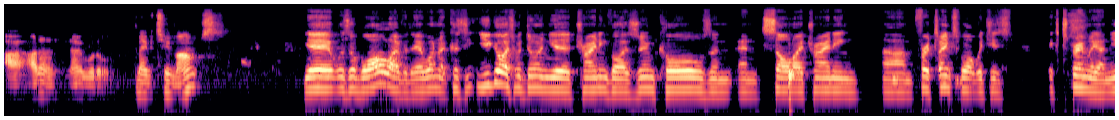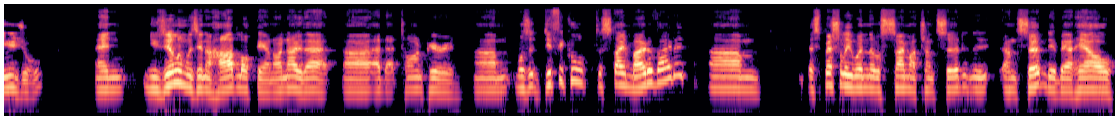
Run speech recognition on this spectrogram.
uh, I don't know what maybe two months. Yeah, it was a while over there, wasn't it? Because you guys were doing your training via Zoom calls and, and solo training um, for a team sport, which is extremely unusual. And New Zealand was in a hard lockdown. I know that uh, at that time period. Um, was it difficult to stay motivated, um, especially when there was so much uncertainty uncertainty about how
